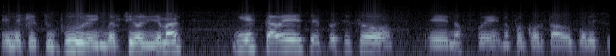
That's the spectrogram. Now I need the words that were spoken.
en infraestructura, inversión y demás y esta vez el proceso eh, no fue no fue cortado por eso.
